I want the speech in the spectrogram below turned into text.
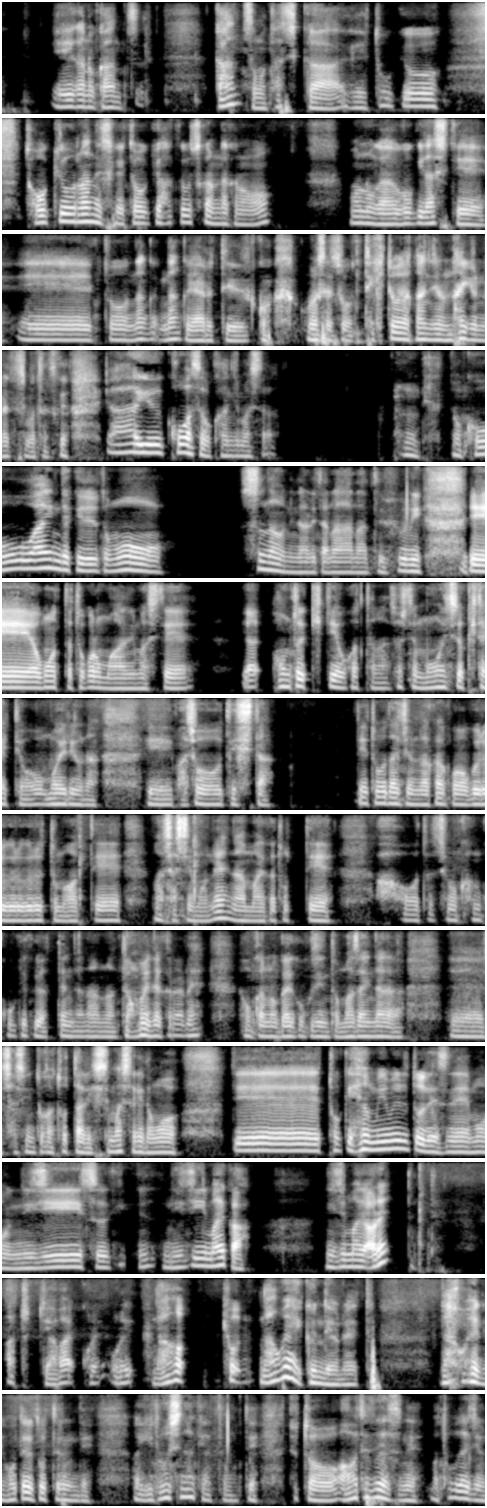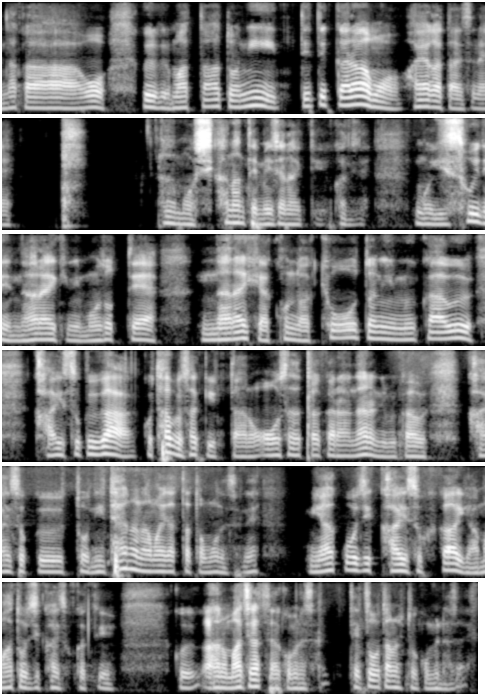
映画のガンツ。ガンツも確か、えー、東京、東京なんですけど、東京博物館の中のものが動き出して、えーと、なんか、なんかやるっていう、ごごめんなさい、そう、適当な感じの内容になってしまったんですけど、ああいう怖さを感じました。うん。でも怖いんだけれども、素直になれたなぁなんていうふうに、えー、思ったところもありまして、いや、本当に来てよかったな。そしてもう一度来たいって思えるような、えー、場所でした。で、東大寺の中をこうぐるぐるぐるっと回って、まあ写真もね、何枚か撮って、ああ、私も観光客やってんだな、なんて思いながらね、他の外国人と混ざりながら、えー、写真とか撮ったりしてましたけども、で、時計を見るとですね、もう2時過ぎ、2時前か。2時前、あれ？って思って。あ、ちょっとやばい。これ、俺、な、今日、名古屋行くんだよねって。名古屋にホテル取ってるんで、移動しなきゃって思って、ちょっと慌ててですね、まあ、東大寺の中をぐるぐる回った後に出てからはもう早かったですね。もう鹿なんて目じゃないっていう感じで、もう急いで奈良駅に戻って、奈良駅が今度は京都に向かう快速が、これ多分さっき言ったあの大阪から奈良に向かう快速と似たような名前だったと思うんですよね。宮古寺快速か大和寺快速かっていう、これ、あの、間違ってたらごめんなさい。鉄オタの人ごめんなさい。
